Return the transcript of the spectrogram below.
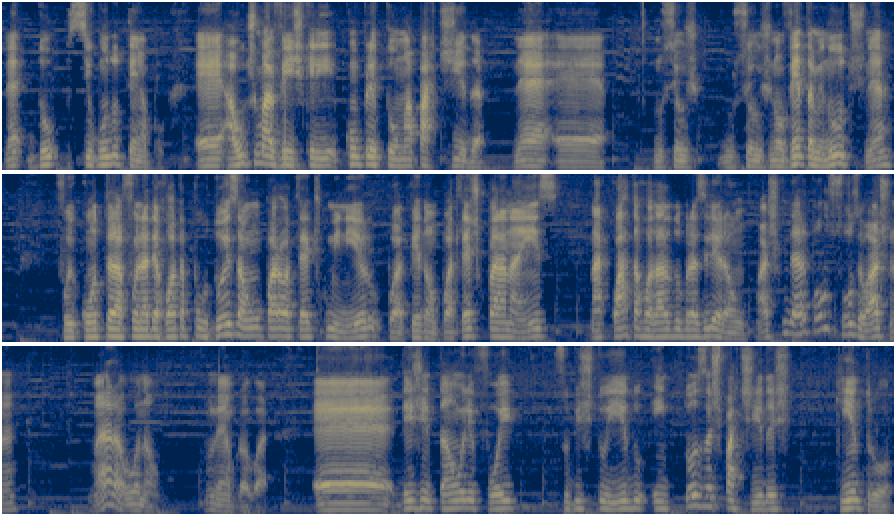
né, do segundo tempo. É, a última vez que ele completou uma partida, né? É, nos seus, nos seus 90 minutos, né? Foi contra, foi na derrota por 2 a 1 para o Atlético Mineiro, perdão, para o Atlético Paranaense na quarta rodada do Brasileirão. Acho que ainda era Paulo Souza, eu acho, né? Não era ou não? Não lembro agora. É, desde então ele foi substituído em todas as partidas que entrou.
